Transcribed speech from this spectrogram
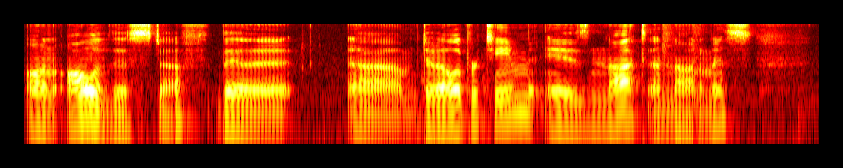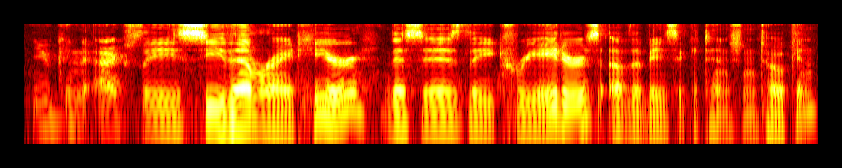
on all of this stuff. The um, developer team is not anonymous. You can actually see them right here. This is the creators of the basic attention token.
